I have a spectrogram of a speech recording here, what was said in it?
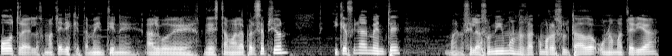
otra de las materias que también tiene algo de, de, esta mala percepción y que finalmente, bueno, si las unimos nos da como resultado una materia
